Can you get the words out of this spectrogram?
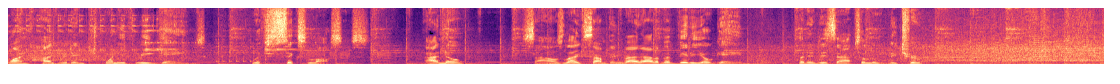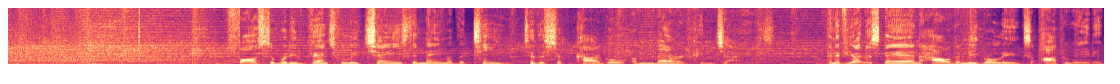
123 games with six losses. I know, sounds like something right out of a video game, but it is absolutely true. Foster would eventually change the name of the team to the Chicago American Giants. And if you understand how the Negro Leagues operated,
